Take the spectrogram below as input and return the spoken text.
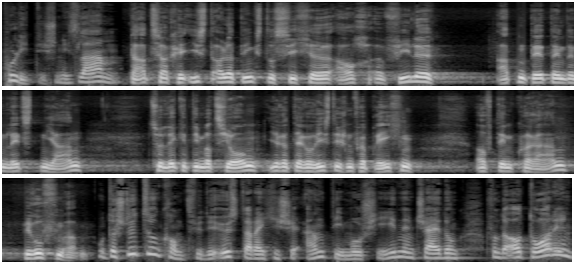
politischen Islam. Tatsache ist allerdings, dass sich äh, auch äh, viele Attentäter in den letzten Jahren zur Legitimation ihrer terroristischen Verbrechen auf den Koran berufen haben. Unterstützung kommt für die österreichische Anti-Moscheen-Entscheidung von der Autorin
